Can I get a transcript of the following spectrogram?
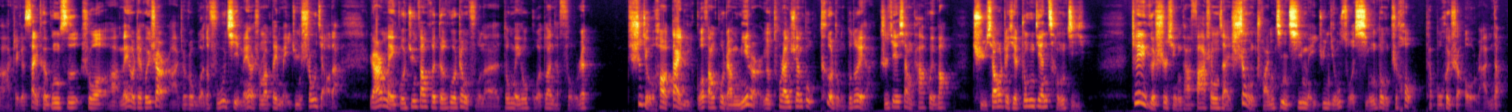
啊，这个赛特公司说啊没有这回事儿啊，就是我的服务器没有什么被美军收缴的。然而美国军方和德国政府呢都没有果断的否认。十九号，代理国防部长米勒又突然宣布，特种部队啊直接向他汇报，取消这些中间层级。这个事情它发生在盛传近期美军有所行动之后，它不会是偶然的。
